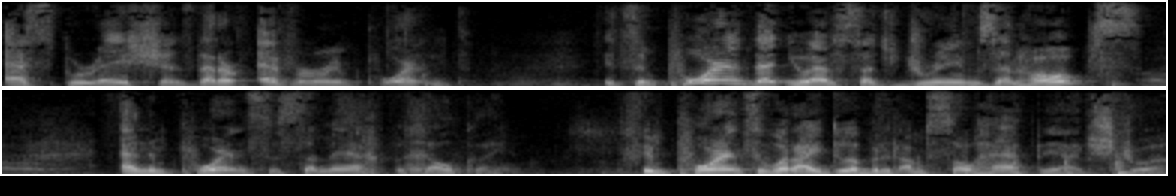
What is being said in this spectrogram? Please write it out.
Aspirations that are ever important. It's important that you have such dreams and hopes, and importance of Sameach B'chelkai importance of what I do, but I'm so happy I have straw.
